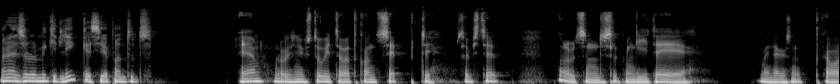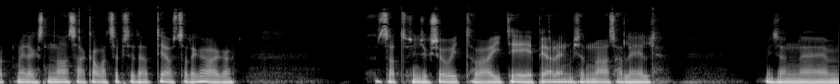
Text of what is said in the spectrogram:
ma näen, sul on mingeid linke siia pandud. jah, lugesin just huvitavat kontsepti, sa vist tead, ma arvan, et see on lihtsalt mingi idee ma ei tea, kas nad kava-, ma ei tea, kas NASA kavatseb seda teostada ka, aga. sattusin sihukese huvitava idee peale, mis on NASA lehel. mis on ähm,,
